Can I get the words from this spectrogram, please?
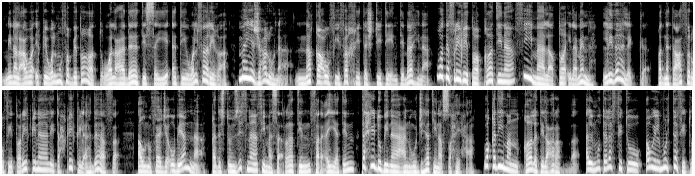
من العوائق والمثبطات والعادات السيئة والفارغة ما يجعلنا نقع في فخ تشتيت انتباهنا وتفريغ طاقاتنا فيما لا طائل منه. لذلك قد نتعثر في طريقنا لتحقيق الأهداف أو نفاجأ بأن قد استنزفنا في مسارات فرعية تحيد بنا عن وجهتنا الصحيحة. وقديما قالت العرب المتلفت أو الملتفت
